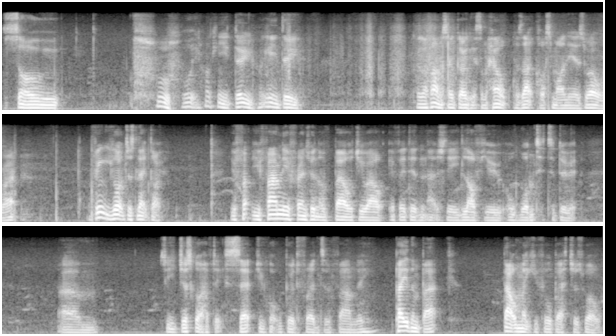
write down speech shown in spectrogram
So what, what can you do? What can you do? Because i can't say go get some help because that costs money as well right? I think you got to just let go. Your, your family and friends wouldn't have bailed you out if they didn't actually love you or wanted to do it. Um, so you just got to have to accept you've got good friends and family. Pay them back. That will make you feel better as well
